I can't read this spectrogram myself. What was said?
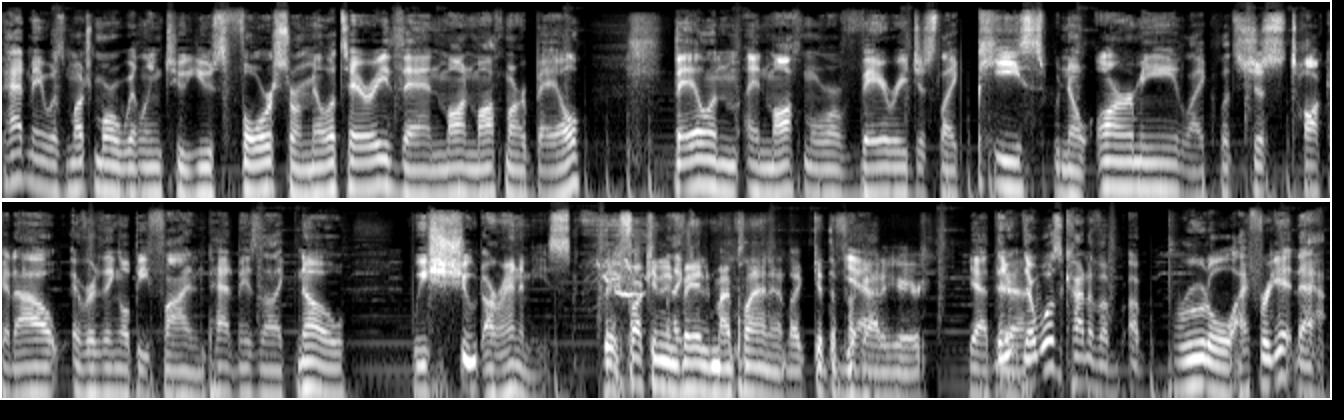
Padme was much more willing to use force or military than Mon Mothma or Bail. Bail and, and Mothma were very just like peace, no army, like let's just talk it out, everything will be fine. And Padme's like, no, we shoot our enemies. They fucking invaded my planet. Like, get the fuck Yeah. out of here. Yeah, there, Yeah. there was kind of a, a brutal. I forget that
